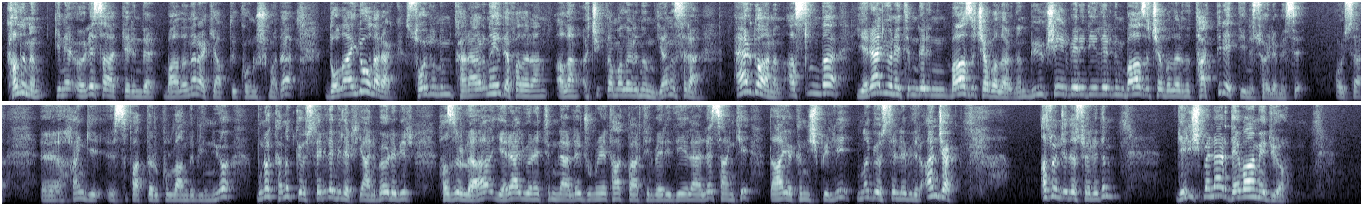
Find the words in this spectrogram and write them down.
Kalın'ın yine öğle saatlerinde bağlanarak yaptığı konuşmada dolaylı olarak Soylu'nun kararına hedef alan, alan açıklamalarının yanı sıra Erdoğan'ın aslında yerel yönetimlerin bazı çabalarının, büyükşehir belediyelerinin bazı çabalarını takdir ettiğini söylemesi, oysa e, hangi sıfatları kullandığı biliniyor, buna kanıt gösterilebilir. Yani böyle bir hazırlığa yerel yönetimlerle, Cumhuriyet Halk Partili belediyelerle sanki daha yakın işbirliği buna gösterilebilir. Ancak Az önce de söyledim. Gelişmeler devam ediyor.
